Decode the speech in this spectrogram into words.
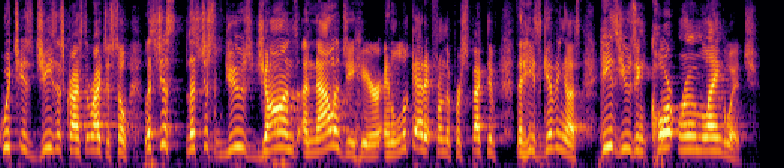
which is Jesus Christ the righteous." So, let's just let's just use John's analogy here and look at it from the perspective that he's giving us. He's using courtroom language.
